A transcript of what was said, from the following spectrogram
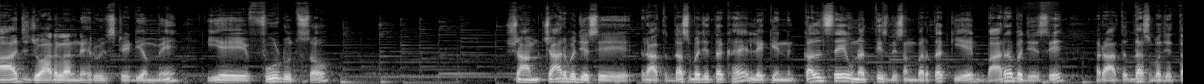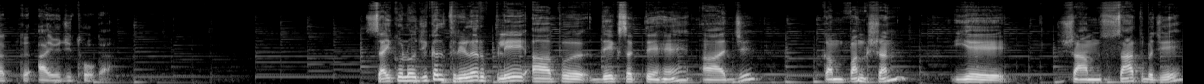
आज जवाहरलाल नेहरू स्टेडियम में ये फ़ूड उत्सव शाम चार बजे से रात दस बजे तक है, लेकिन कल से उनतीस दिसंबर तक ये बारह बजे से रात दस बजे तक आयोजित होगा। साइकोलॉजिकल थ्रिलर प्ले आप देख सकते हैं आज। कंपंक्शन, ये शाम सात बजे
